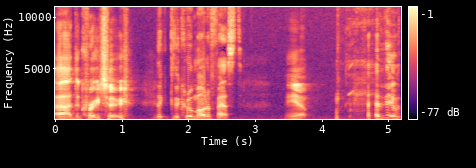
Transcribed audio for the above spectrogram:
Uh, the Crew Two. The, the Crew Motorfest. Yeah. yeah,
